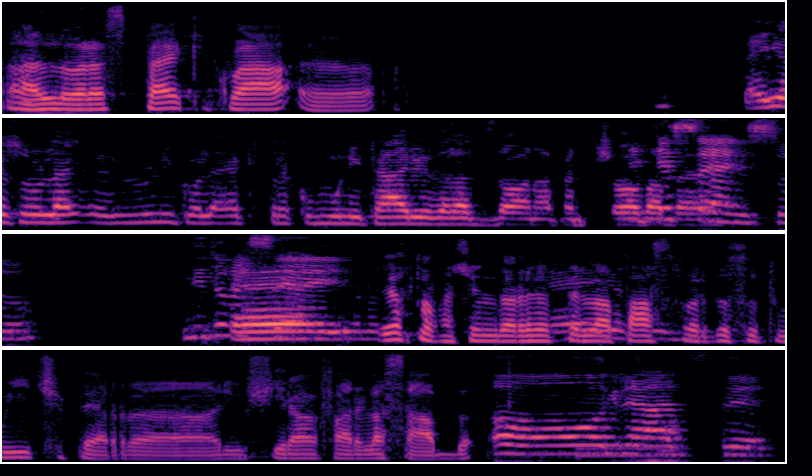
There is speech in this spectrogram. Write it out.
allora, spec qua... Uh... Beh, io sono l'unico extracomunitario della zona, perciò... In vabbè. che senso? Di dove eh, sei? Io, io sto facendo il reset eh, della password sono... su Twitch per uh, riuscire a fare la sub. Oh, grazie.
